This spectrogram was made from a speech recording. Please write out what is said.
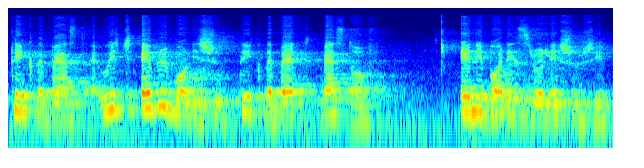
think the best, which everybody should think the best best of anybody's relationship.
